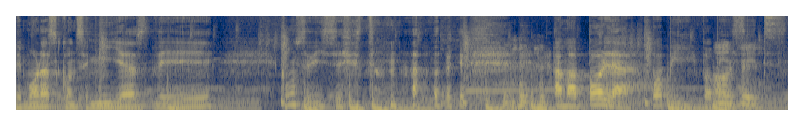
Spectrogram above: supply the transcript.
De moras con semillas de... ¿Cómo se dice esto? Amapola, poppy, poppy Ok. seeds.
